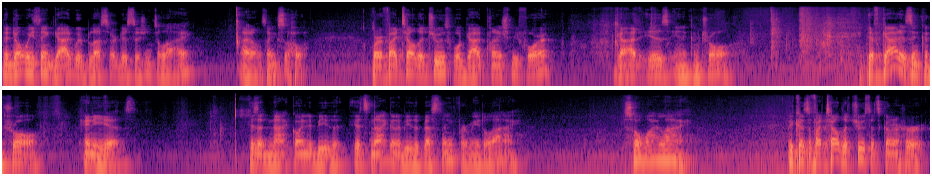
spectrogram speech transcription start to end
then don't we think God would bless our decision to lie? I don't think so. Or if I tell the truth, will God punish me for it? God is in control. If God is in control, and He is, is it not going to be the it's not going to be the best thing for me to lie. So why lie? Because if I tell the truth, it's going to hurt.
